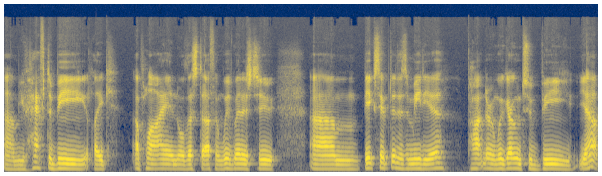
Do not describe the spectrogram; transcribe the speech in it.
Um, you have to be like apply and all this stuff, and we've managed to um, be accepted as a media partner, and we're going to be, yeah,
